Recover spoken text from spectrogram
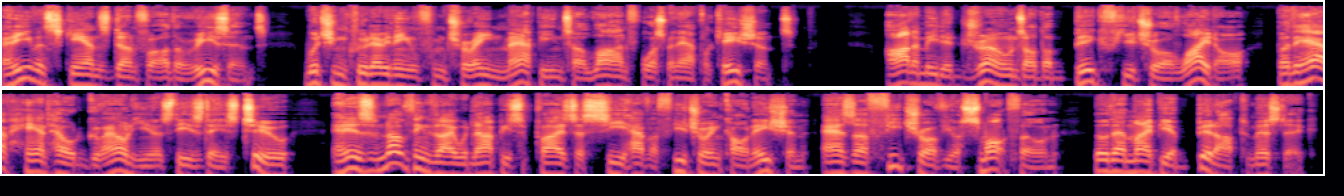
and even scans done for other reasons, which include everything from terrain mapping to law enforcement applications. Automated drones are the big future of LiDAR, but they have handheld ground units these days too, and it is another thing that I would not be surprised to see have a future incarnation as a feature of your smartphone, though that might be a bit optimistic.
